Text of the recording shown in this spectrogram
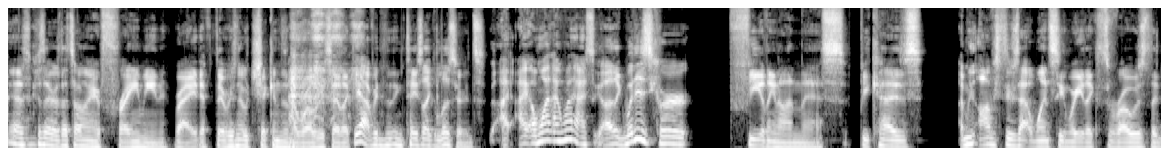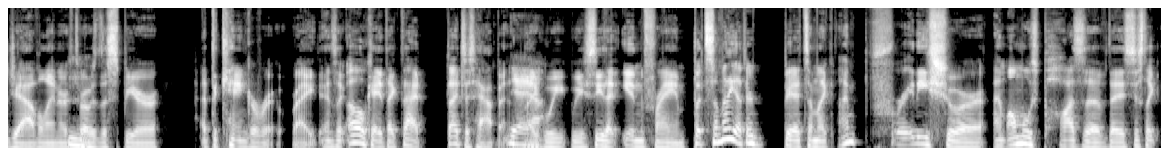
Yeah, it's because that's only a framing, right? If there was no chickens in the world, we'd say like, yeah, everything tastes like lizards. I, I, want, I want to ask, uh, like, what is your feeling on this? Because I mean, obviously, there's that one scene where he like throws the javelin or Mm. throws the spear at the kangaroo, right? And it's like, oh, okay, like that, that just happened. Yeah, like yeah. we we see that in frame. But some of the other bits, I'm like, I'm pretty sure, I'm almost positive that it's just like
